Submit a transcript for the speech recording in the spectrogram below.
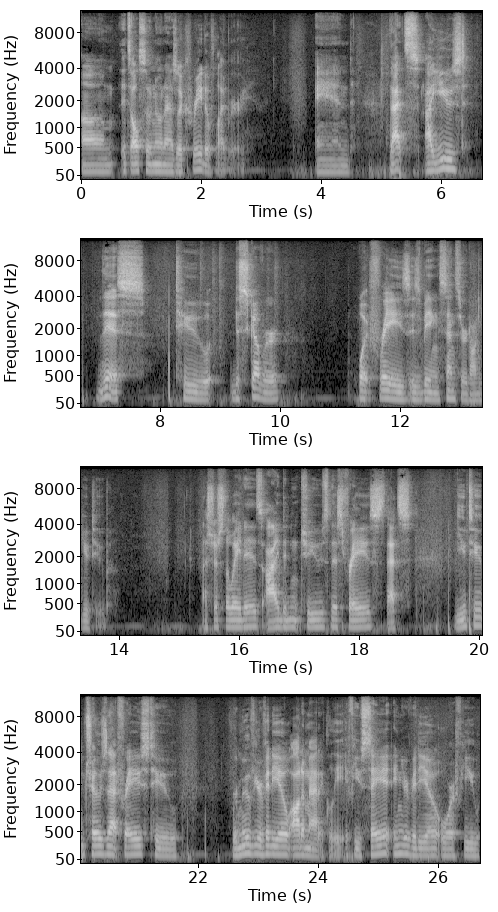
Um, it's also known as a creative library. And that's, I used this to discover what phrase is being censored on YouTube. That's just the way it is. I didn't choose this phrase. That's YouTube chose that phrase to remove your video automatically. If you say it in your video or if you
